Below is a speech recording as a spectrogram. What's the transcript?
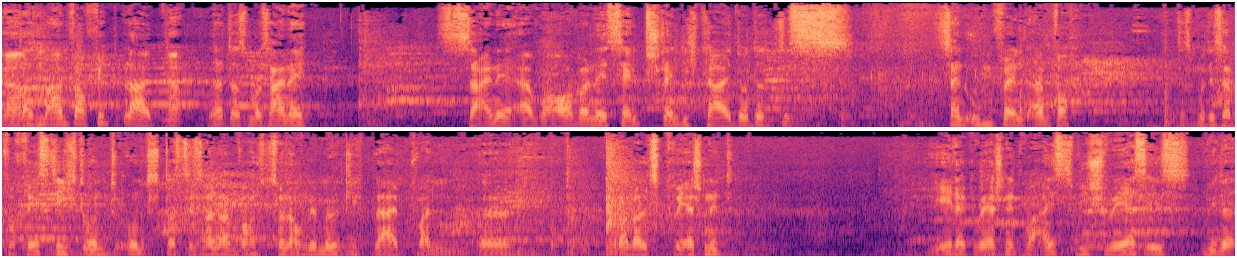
Ja. dass man einfach fit bleibt. Ja. Ne? Dass man seine, seine erworbene Selbstständigkeit oder das, sein Umfeld einfach, dass man das einfach festigt und, und dass das halt einfach so lange wie möglich bleibt, weil äh, gerade als Querschnitt jeder Querschnitt weiß, wie schwer es ist, wieder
